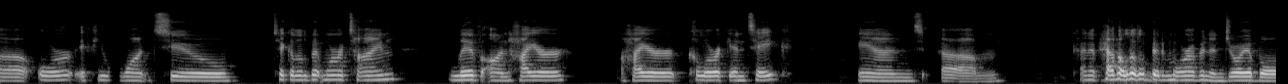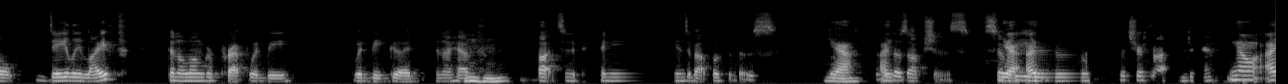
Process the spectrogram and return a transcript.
uh, or if you want to take a little bit more time live on higher a higher caloric intake and um, kind of have a little bit more of an enjoyable daily life then a longer prep would be would be good and i have hmm thoughts and opinions about both of those Yeah, both I, of those options so Yeah, you, what's your thought Andrea? no, I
